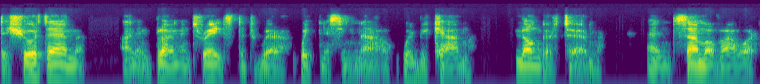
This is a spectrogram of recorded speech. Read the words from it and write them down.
the short term unemployment rates that we're witnessing now will become longer term, and some of our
